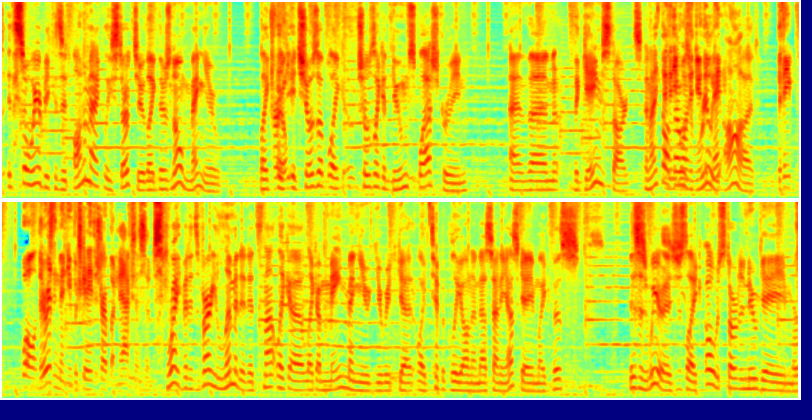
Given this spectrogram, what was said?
Yep. it's so weird because it automatically starts you like there's no menu. Like it, it shows up like shows like a Doom splash screen, and then the game starts. And I thought then that was wanna do the really odd. But then, well, there is a menu, but you gotta hit the start button to access it. Right, but it's very limited. It's not like a like a main menu you would get like typically on an SNES game. Like this, this is weird. It's just like oh, start a new game or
